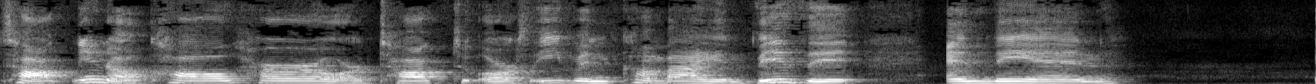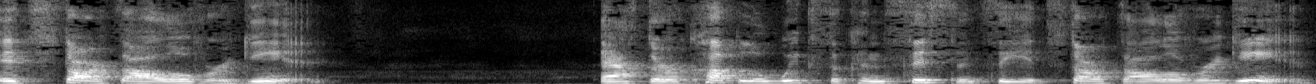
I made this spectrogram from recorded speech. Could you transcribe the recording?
talk, you know, call her or talk to or even come by and visit and then it starts all over again. After a couple of weeks of consistency, it starts all over again.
